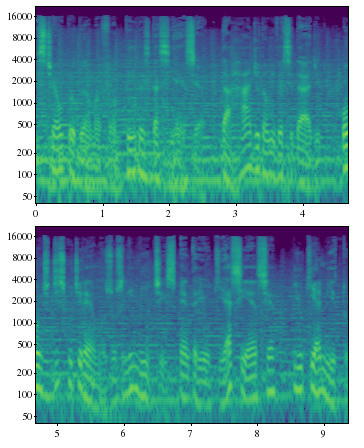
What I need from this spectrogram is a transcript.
Este é o programa Fronteiras da Ciência, da Rádio da Universidade, onde discutiremos os limites entre o que é ciência e o que é mito.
